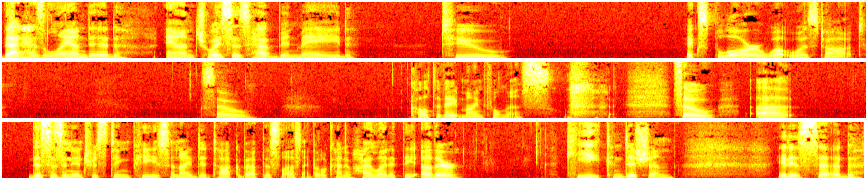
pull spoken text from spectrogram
that has landed and choices have been made to explore what was taught. So, cultivate mindfulness. so, uh, this is an interesting piece, and I did talk about this last night, but I'll kind of highlight it. The other key condition, it is said,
